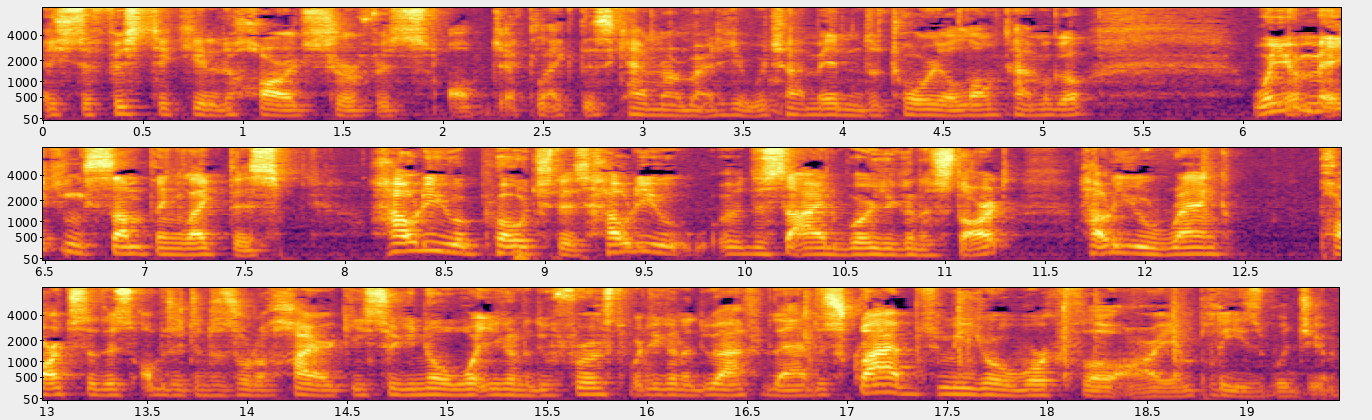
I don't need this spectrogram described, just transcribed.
a sophisticated hard surface object like this camera right here, which I made in a tutorial a long time ago, when you're making something like this, how do you approach this? How do you uh, decide where you're going to start? How do you rank parts of this object into sort of hierarchy so you know what you're going to do first, what you're going to do after that? Describe to me your workflow, Aryan, please, would you?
